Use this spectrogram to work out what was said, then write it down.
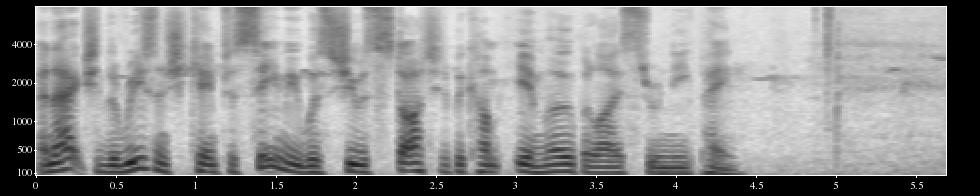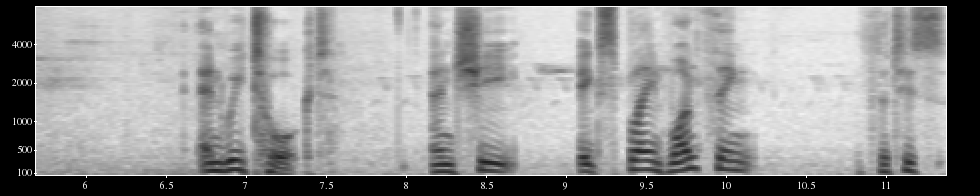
And actually, the reason she came to see me was she was starting to become immobilized through knee pain. And we talked. And she explained one thing that is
